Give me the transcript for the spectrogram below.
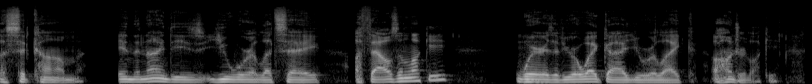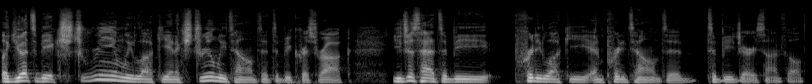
a sitcom in the '90s, you were let's say a thousand lucky. Hmm. Whereas if you're a white guy, you were like a hundred lucky. Like you had to be extremely lucky and extremely talented to be Chris Rock. You just had to be pretty lucky and pretty talented to be Jerry Seinfeld.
